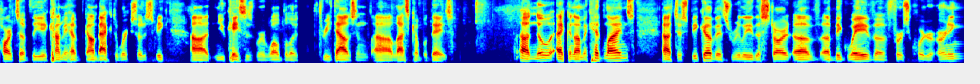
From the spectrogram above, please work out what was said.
parts of the economy have gone back to work, so to speak. Uh, new cases were well below 3,000 uh, last couple of days. Uh, no economic headlines uh, to speak of. It's really the start of a big wave of first quarter earnings.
